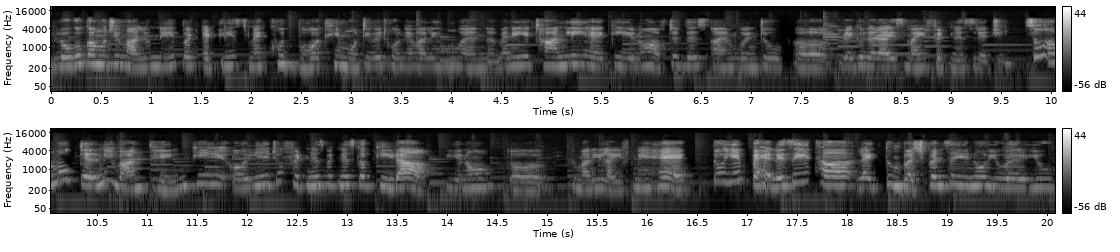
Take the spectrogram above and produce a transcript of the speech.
लोगों का मुझे मालूम नहीं बट एटलीस्ट मैं खुद बहुत ही मोटिवेट होने वाली हूँ एंड मैंने ये ठान ली है कि you know after this I am going to regularise my fitness regime so अमोक टेल मी वन थिंग कि ये जो फिटनेस विटनेस का कीड़ा यू नो तुम्हारी लाइफ में है तो ये पहले से ही था। लाइक तुम बचपन से you know you you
